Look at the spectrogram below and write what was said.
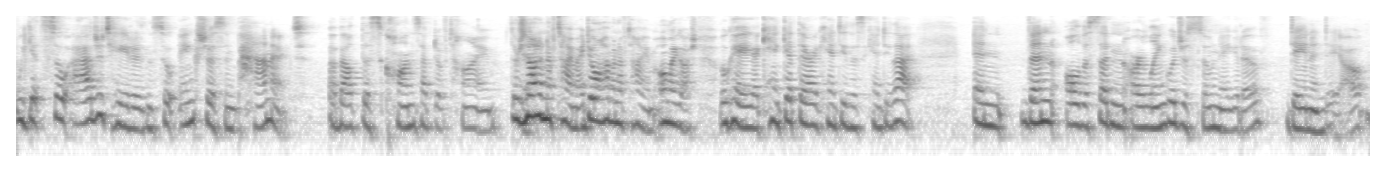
we get so agitated and so anxious and panicked about this concept of time. There's yeah. not enough time. I don't have enough time. Oh my gosh. Okay, I can't get there. I can't do this. I can't do that. And then all of a sudden, our language is so negative day in and day out.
